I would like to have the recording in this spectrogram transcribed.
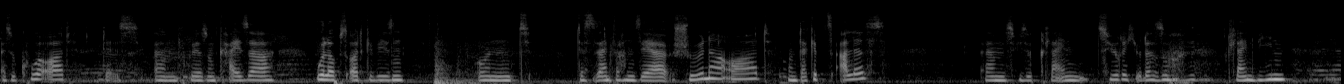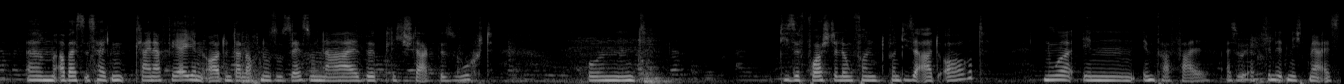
also Kurort, der ist ähm, früher so ein Kaiser-Urlaubsort gewesen. Und das ist einfach ein sehr schöner Ort und da gibt es alles. Ähm, ist wie so Klein Zürich oder so, Klein Wien. Ähm, aber es ist halt ein kleiner Ferienort und dann auch nur so saisonal wirklich stark besucht. Und diese Vorstellung von, von dieser Art Ort nur in, im Verfall. Also er findet nicht mehr als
